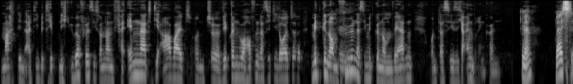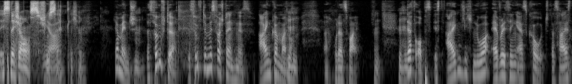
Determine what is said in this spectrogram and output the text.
macht den IT-Betrieb nicht überflüssig, sondern verändert die Arbeit und äh, wir können nur hoffen, dass sich die Leute mitgenommen mhm. fühlen, dass sie mitgenommen werden und dass sie sich einbringen können. Ja, ja, ist, ist eine Chance, schlussendlich. Ja, ja Mensch, hm. das fünfte, das fünfte Missverständnis. Einen können wir noch. Hm. Oder zwei. Hm. Mhm. DevOps ist eigentlich nur Everything as Code. Das heißt,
